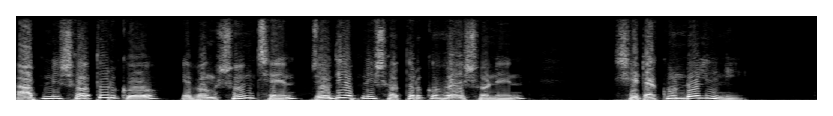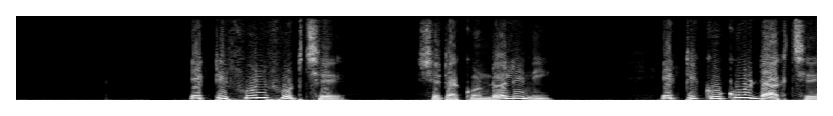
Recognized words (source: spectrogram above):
আপনি সতর্ক এবং শুনছেন, যদি আপনি সতর্ক হয়ে শোনেন, সেটা কুণ্ডলিনী। একটি ফুল ফুটছে, সেটা কুণ্ডলিনী। একটি কুকুর ডাকছে,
